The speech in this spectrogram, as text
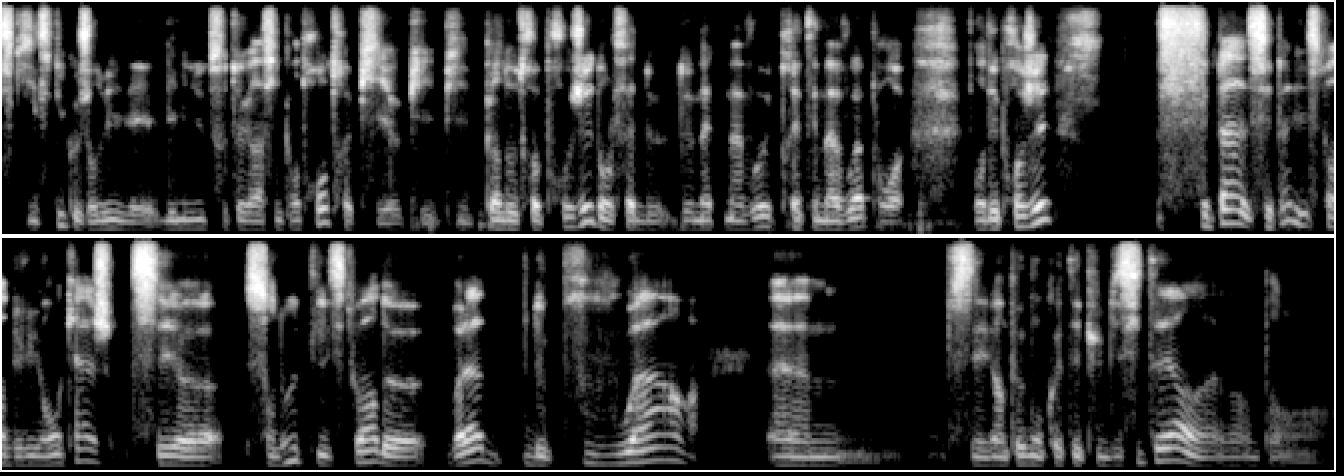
ce qui explique aujourd'hui les, les minutes photographiques entre autres, et puis, euh, puis, puis plein d'autres projets, dans le fait de, de mettre ma voix, de prêter ma voix pour, pour des projets c'est pas c'est pas l'histoire du lion en cage c'est euh, sans doute l'histoire de voilà de pouvoir euh, c'est un peu mon côté publicitaire Dans- pendant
